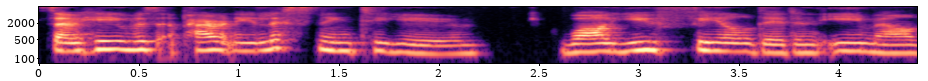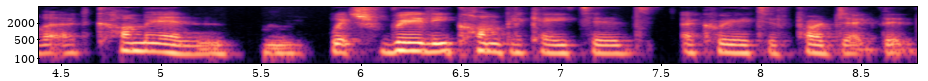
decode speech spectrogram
So he was apparently listening to you while you fielded an email that had come in, mm. which really complicated a creative project that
